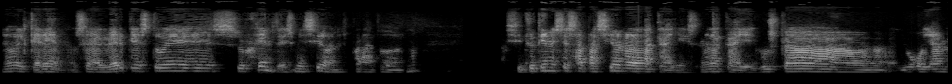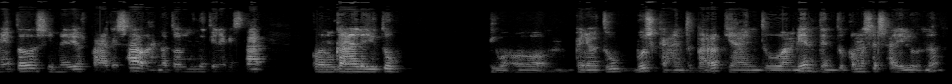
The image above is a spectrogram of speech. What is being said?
¿no? El querer, o sea, el ver que esto es urgente, es misión, es para todos, ¿no? Si tú tienes esa pasión, no la calles, no la calles. Busca luego ya métodos y medios para que salga. No todo el mundo tiene que estar con un canal de YouTube pero tú busca en tu parroquia, en tu ambiente, en tu cómo ser sal ¿no?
